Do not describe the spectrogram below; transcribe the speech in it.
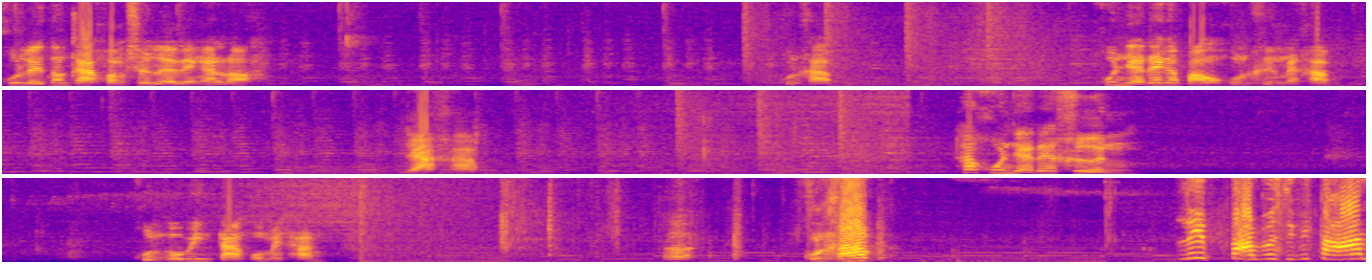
คุณเลยต้องการความช่วยเหลือเลยงั้นเหรอ คุณครับ คุณอยากได้กระเป๋าของคุณคืนไหมครับ อยากครับ ถ้าคุณอยากได้คืน คุณก็วิ่งตามผมไม่ทัน เออคุณครับ รีบตามไปสิพี่ตาล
